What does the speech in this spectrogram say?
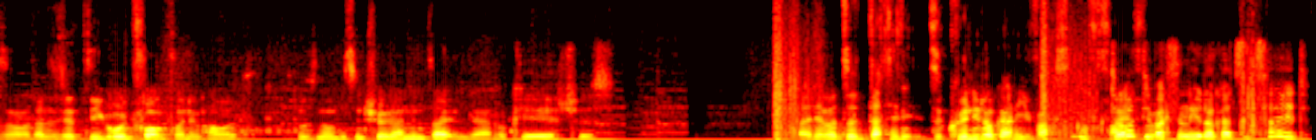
So, das ist jetzt die Grundform von dem Haus. Muss noch ein bisschen schöner an den Seiten werden. Okay, tschüss. Alter, was soll das denn? So können die doch gar nicht wachsen, du Doch, Pfeife. die wachsen hier doch ganze Zeit.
